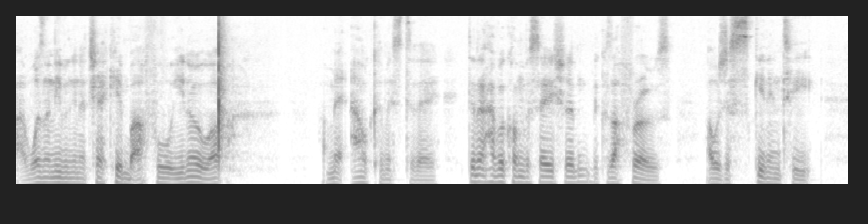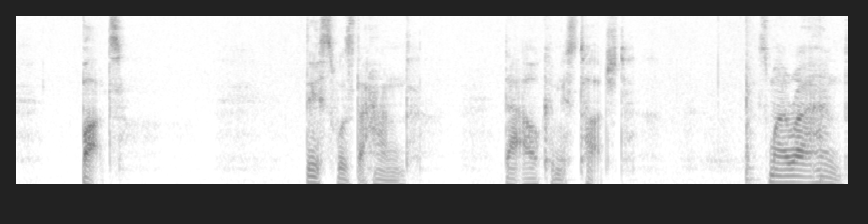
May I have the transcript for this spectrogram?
I wasn't even going to check in, but I thought, you know what? I met Alchemist today. Didn't have a conversation because I froze. I was just skinning teeth. But this was the hand that alchemist touched. It's my right hand.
